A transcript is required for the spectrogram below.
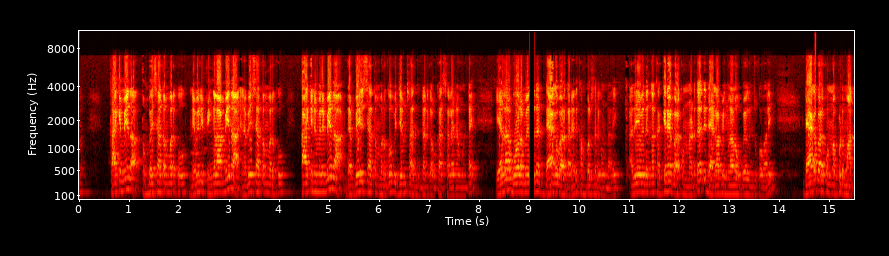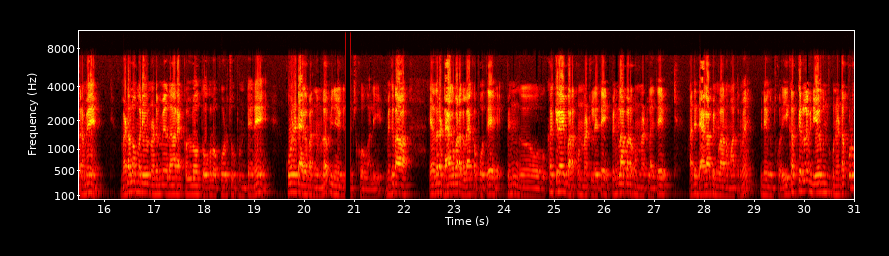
కాకి మీద తొంభై శాతం వరకు నెమిలి పింగళా మీద ఎనభై శాతం వరకు కాకి నెమిలి మీద డెబ్బై శాతం వరకు విజయం సాధించడానికి అవకాశాలు అనేవి ఉంటాయి. ఏదైనా బోర మీద డాగ బరక అనేది కంపల్సరీగా ఉండాలి. అదే విధంగా కక్కిరే బరక ఉన్నట్టయితే అది డ్యాగా పింగళాలో ఉపయోగించుకోవాలి. డాగ బరక ఉన్నప్పుడు మాత్రమే మెడలో మరియు నడుము మీద రెక్కల్లో తోకలో కోడి చూపు ఉంటేనే కోడి డాగ పందెంలో వినియోగించుకోవాలి. మిగతా ఎదర డాగ బరక లేకపోతే పింగ్ కక్కిరాయి బరక ఉన్నట్లయితే పింగ్లా బరక ఉన్నట్లయితే అది డాగా పింగళాను మాత్రమే వినియోగించుకోవాలి. ఈ కక్కెరలు వినియోగించుకునేటప్పుడు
